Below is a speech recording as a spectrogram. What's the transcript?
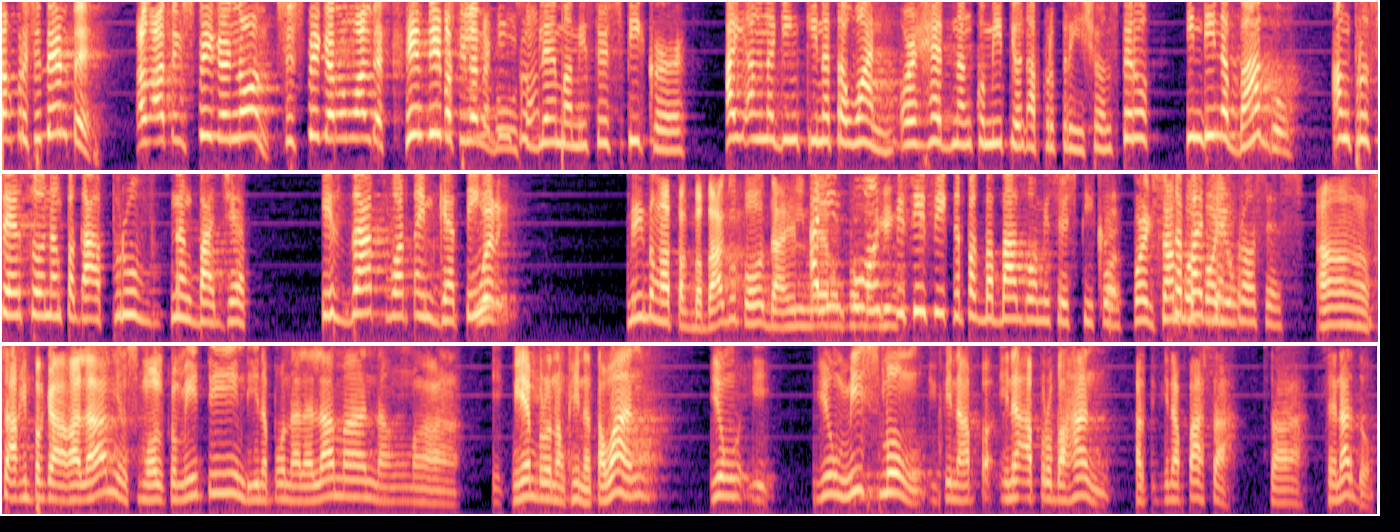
ng presidente. Ang ating speaker noon, si Speaker Romualdez, hindi ba sila nag-uusap? problema, Mr. Speaker, ay ang naging kinatawan or head ng Committee on Appropriations. Pero hindi na bago ang proseso ng pag-approve ng budget. Is that what I'm getting? Where, may mga pagbabago po dahil meron Alin po ang maging- specific na pagbabago, Mr. Speaker? For- for example sa po, budget yung- process. Ang sa aking pagkakalam, yung small committee, hindi na po nalalaman ng mga miyembro ng kinatawan yung yung mismong ipinapa, inaaprobahan at pinapasa sa Senado.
